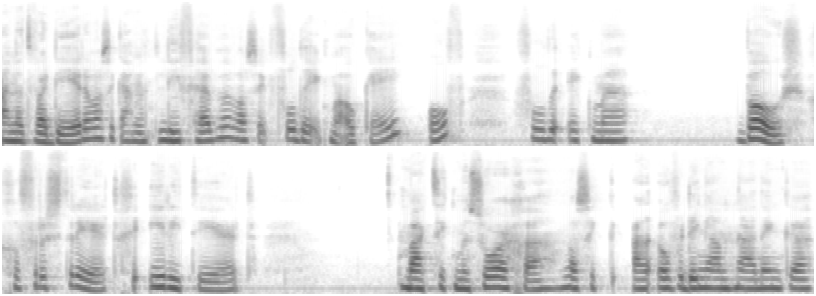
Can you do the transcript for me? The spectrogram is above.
aan het waarderen? Was ik aan het liefhebben? Was ik, voelde ik me oké? Of voelde ik me boos, gefrustreerd, geïrriteerd? Maakte ik me zorgen? Was ik over dingen aan het nadenken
